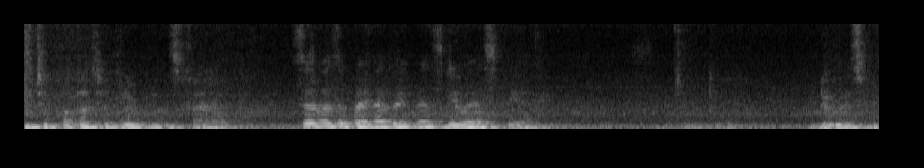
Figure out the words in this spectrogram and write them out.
तुमचे पदाचे प्रेफरन्स काय आहे सर माझा पहिला preference D Y S P आहे. डिवाइस पी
